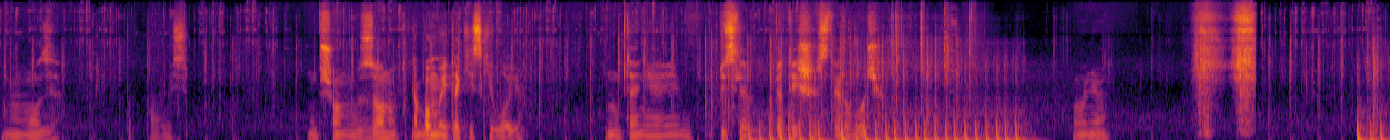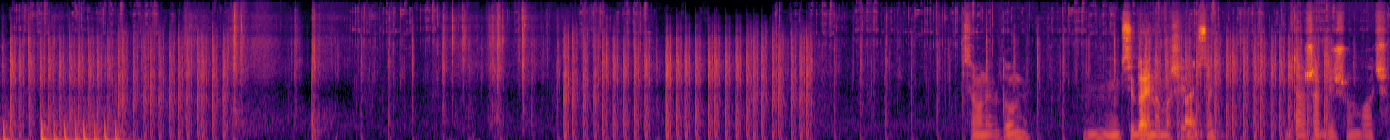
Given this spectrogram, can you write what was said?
Мози. попались. Ну що, в зону? Або ми такі скілові. Ну, Та ні, після 5-6 робочих. Поняв. Це вони в домі? Угу. Сідай на машину. Сань. Та вже біжу, бачу.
